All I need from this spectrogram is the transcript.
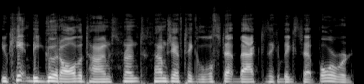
you can't be good all the time. Sometimes you have to take a little step back to take a big step forward.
